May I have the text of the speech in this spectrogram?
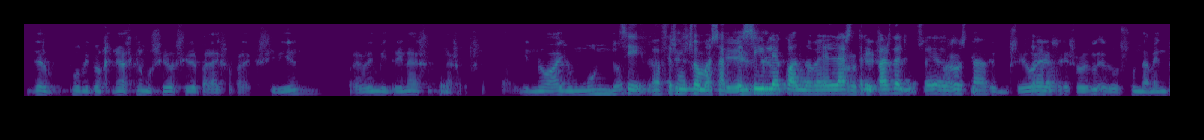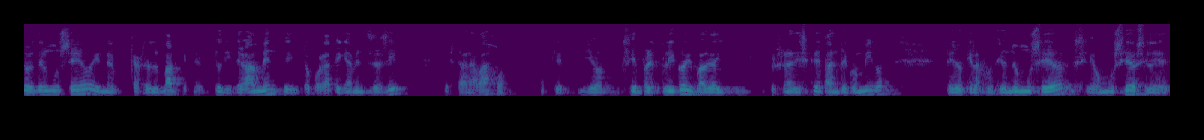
del público en general es que el museo sirve para eso para exhibir para ver en vitrinas las cosas y no hay un mundo Sí, lo es- mucho más es accesible cuando ven las claro que es- tripas del museo. Claro, está- el museo claro. es, eso es los fundamentos del museo y en el caso del marketing, literalmente y topográficamente es así, están abajo. Porque yo siempre explico, igual hay personas discrepantes conmigo, pero que la función de un museo, si a un museo se le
